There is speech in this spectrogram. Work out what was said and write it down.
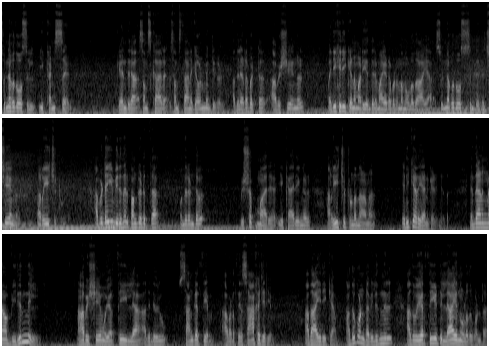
സുന്നഹദോസിൽ ഈ കൺസേൺ കേന്ദ്ര സംസ്കാര സംസ്ഥാന ഗവൺമെന്റുകൾ അതിലിടപെട്ട് ആ വിഷയങ്ങൾ പരിഹരിക്കണം അടിയന്തരമായി ഇടപെടണം എന്നുള്ളതായ സുന്നഹദോസിന്റെ നിശ്ചയങ്ങൾ അറിയിച്ചിട്ടുണ്ട്. അവിടെയും വിരുന്നിൽ പങ്കെടുത്ത ഒന്ന് രണ്ട് ബിഷപ്പ്മാർ ഈ കാര്യങ്ങൾ അറിയിച്ചിട്ടുണ്ടെന്നാണ് എനിക്കറിയാൻ കഴിഞ്ഞത്. എന്താണെങ്കിലും ആ വിരുന്നിൽ ആ വിഷയം ഉയർത്തിയില്ല അതിന്റെ ഒരു സാങ്കത്യം അവിടുത്തെ സാഹചര്യം അതായിരിക്കാം. അതുകൊണ്ട് വിരുന്നിൽ അത് ഉയർത്തിയിട്ടില്ല എന്നുള്ളത് കൊണ്ട്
